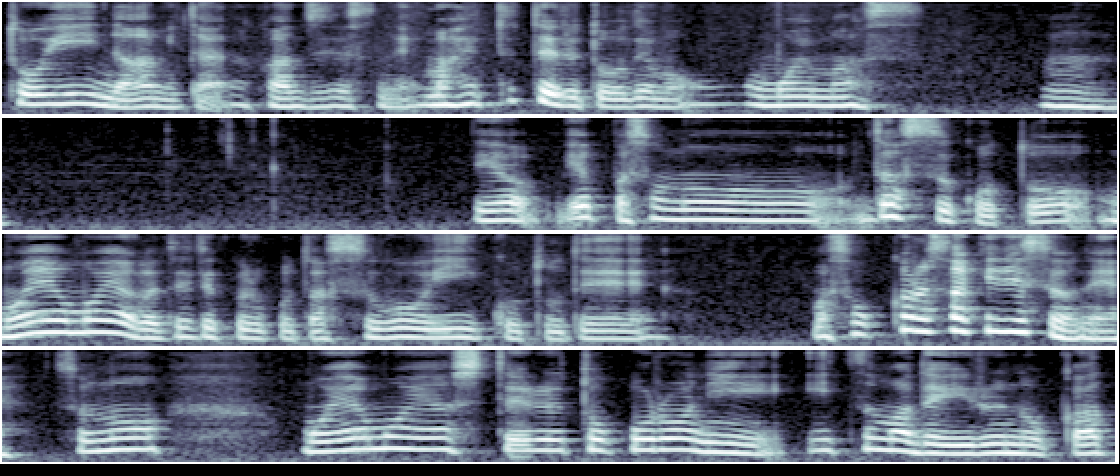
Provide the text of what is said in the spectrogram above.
といいなみたいな感じですね。まあ減ってってるとでも思います。うん。でややっぱその出すことモヤモヤが出てくることはすごいいいことで、まあ、そこから先ですよね。そのモヤモヤしてるところにいつまでいるのかっ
